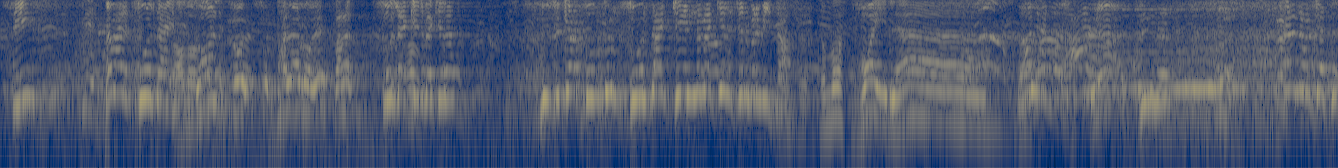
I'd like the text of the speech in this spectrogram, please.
Si. Hemen soldan, sol, sol, polaroid, baland. Soldan keyin nima keladi? Muzika bo'lib turib, soldan keyin nima kelishini bilmaysan. Nima? Voyla. Voyla. Jinni. Endi akasi,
